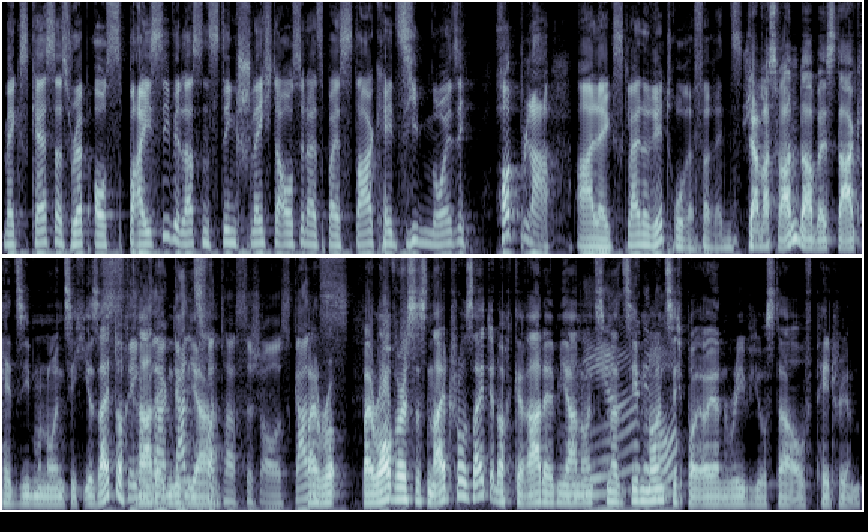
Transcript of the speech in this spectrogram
Max Casters Rap aus Spicy. Wir lassen Sting schlechter aussehen als bei Starcade 97. Hoppla, Alex, kleine Retro-Referenz. Ja, was war denn da bei Starcade 97? Ihr seid doch gerade in dem ganz Jahr. fantastisch aus. Ganz bei, Raw, bei Raw vs. Nitro seid ihr doch gerade im Jahr ja, 1997 genau. bei euren Reviews da auf Patreon.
